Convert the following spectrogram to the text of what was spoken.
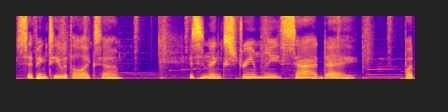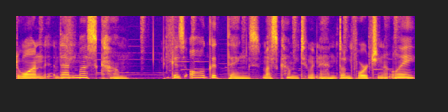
Sipping Tea with Alexa. It's an extremely sad day, but one that must come, because all good things must come to an end, unfortunately.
